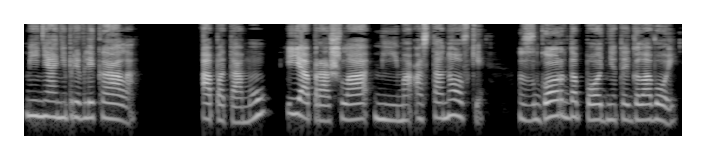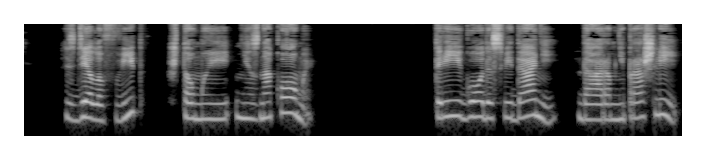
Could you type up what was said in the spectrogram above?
меня не привлекала. А потому я прошла мимо остановки с гордо поднятой головой сделав вид, что мы не знакомы. Три года свиданий даром не прошли.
